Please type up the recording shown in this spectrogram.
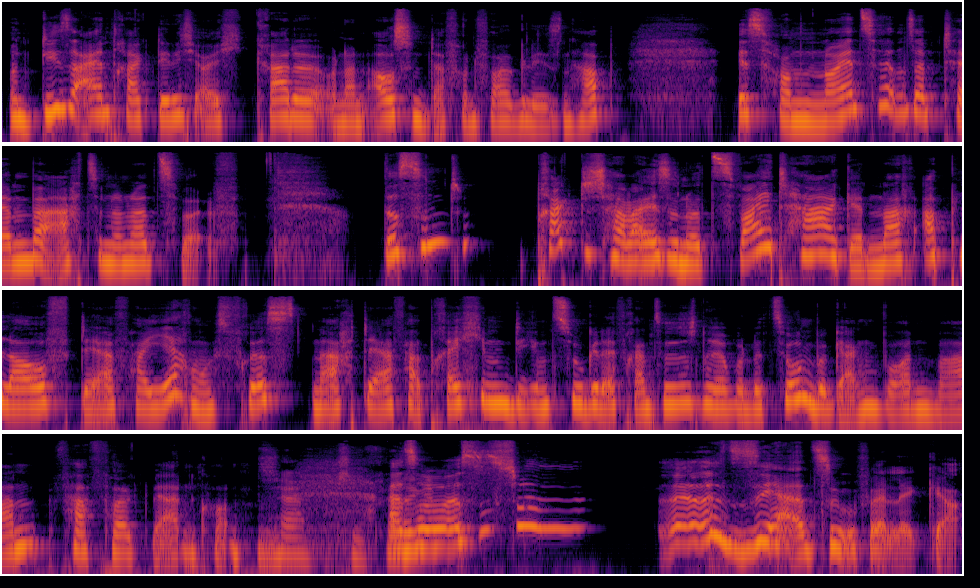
Und dieser Eintrag, den ich euch gerade und einen Ausschnitt davon vorgelesen habe, ist vom 19. September 1812. Das sind praktischerweise nur zwei Tage nach Ablauf der Verjährungsfrist nach der Verbrechen, die im Zuge der Französischen Revolution begangen worden waren, verfolgt werden konnten. Tja, also es ist schon äh, sehr zufällig, ja.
